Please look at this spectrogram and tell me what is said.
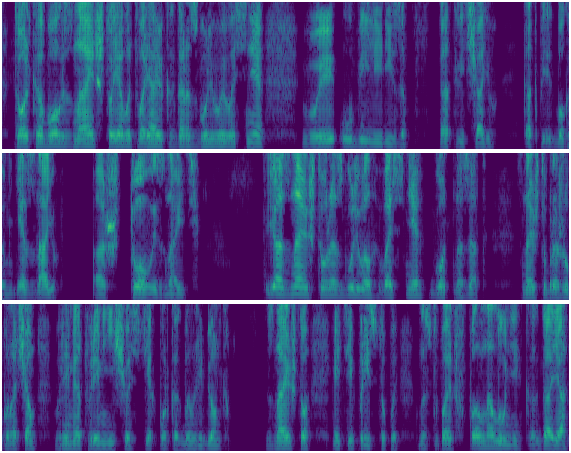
— Только Бог знает, что я вытворяю, когда разгуливаю во сне. Вы убили Риза. — Отвечаю. Как перед Богом? Не знаю. — А что вы знаете? — Я знаю, что разгуливал во сне год назад. Знаю, что брожу по ночам время от времени еще с тех пор, как был ребенком. Знаю, что эти приступы наступают в полнолуние, когда я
